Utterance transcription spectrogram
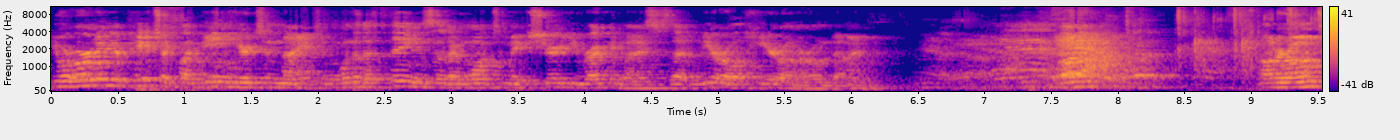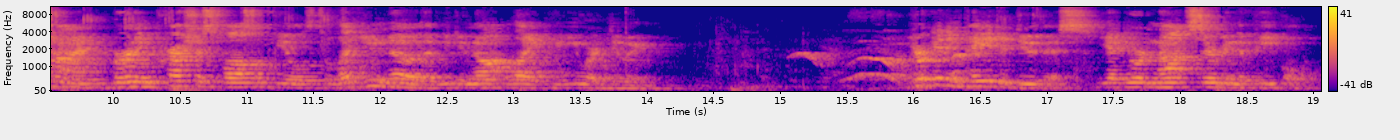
You're earning your paycheck by being here tonight, and one of the things that I want to make sure you recognize is that we are all here on our own dime. On our, on our own time, burning precious fossil fuels to let you know that we do not like what you are doing. You're getting paid to do this, yet you're not serving the people.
